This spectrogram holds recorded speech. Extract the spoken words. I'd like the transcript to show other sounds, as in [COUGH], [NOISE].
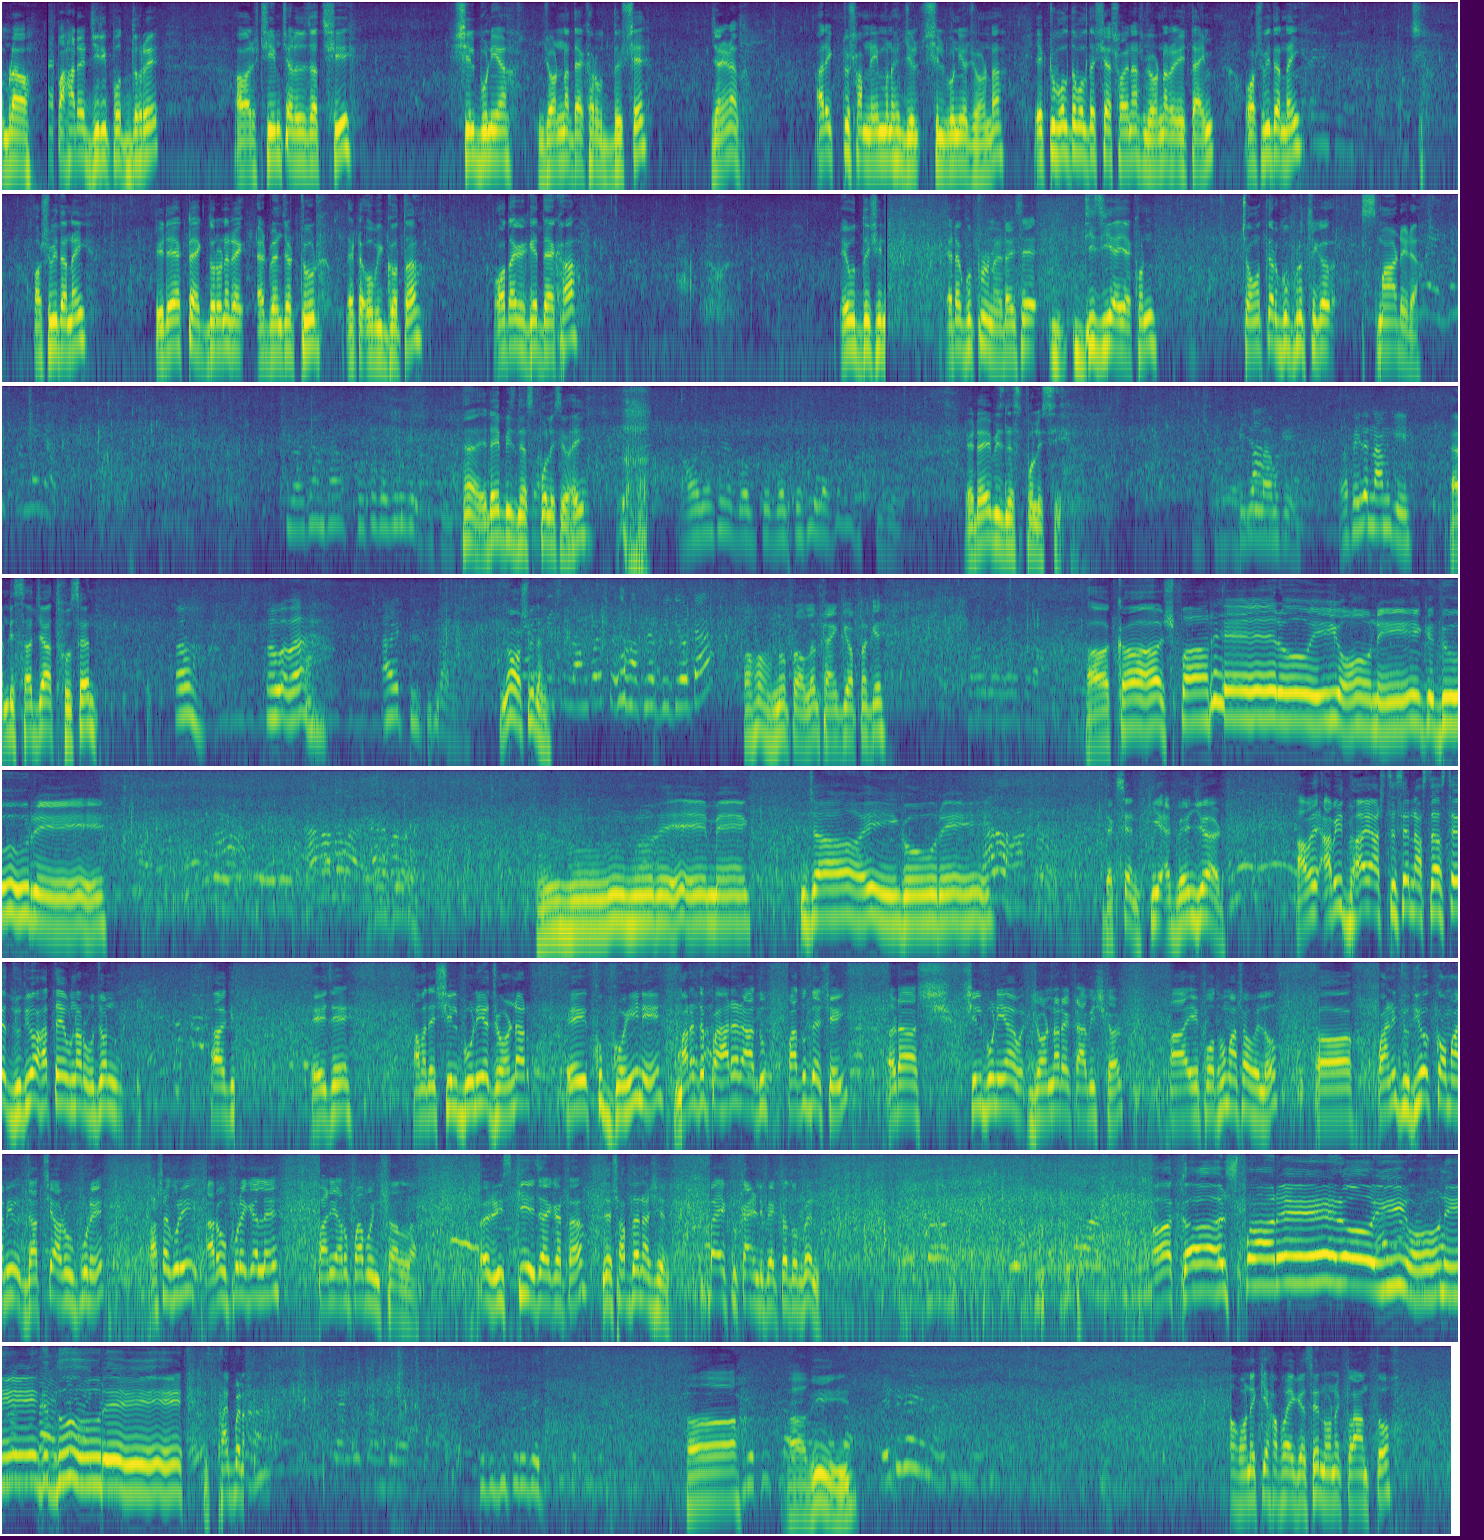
আমরা পাহাড়ের জিরিপথ ধরে আবার টিম চালিয়ে যাচ্ছি। শিলবুনিয়া ঝর্ণা দেখার উদ্দেশ্যে। জানি না, আর একটু সামনেই মনে হয় শিলবুনিয়া ঝর্ণা। একটু বলতে বলতে শেষ হয় না, ঝর্ণার এই টাইম অসুবিধা নাই। অসুবিধা নাই। এটা একটা এক ধরনের অ্যাডভেঞ্চার ট্যুর একটা অভিজ্ঞতা। ওটাকে দেখা। এ উদ্দেশ্যে এটা গুপ্র না, এটা হচ্ছে ডিজিআই এখন। চমৎকার গুপ্র থেকে স্মার্ট এটা। হ্যাঁ এটাই বিজনেস পলিসি ভাই। আমাদেরকে বলতে বলতেছি না এটাই বিজনেস পলিসি পেজের নাম কি? পেজের নাম কি? এমডি সাজ্জাদ হোসেন। ও বাবা। নো অসুবিধা নেই। আপনার ভিডিওটা। Oh no problem thank you আপনাকে। আকাশ পারের ওই অনেক দূরে। রে যাই গোরে। দেখছেন কি অ্যাডভেঞ্চার আবিদ ভাই আসতেছেন আস্তে আস্তে, যদিও হাতে ওনার ওজন এই যে আমাদের শিলবুনিয়া ঝর্ণার, এই খুব গহীনে মানে তো পাহাড়ের আদু পাদুদেশেই একটা শি- শিলবুনিয়া ঝর্ণার একটা আবিষ্কার। এই প্রথম আসা হলো। পানি যদিও কম, আমি যাচ্ছি আরও উপরে। আশা করি আরও উপরে গেলে পানি আরও পাবো ইনশাল্লাহ রিস্কি এই জায়গাটা। সাবধানে আসেন। বা একটু কাইন্ডলি ব্যাগটা ধরবেন। আকাশ পারের ওই অনেক দূরে। থাকবে না। আবিদ অনেকে হাঁপাই গেছেন, অনেক ক্লান্ত।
